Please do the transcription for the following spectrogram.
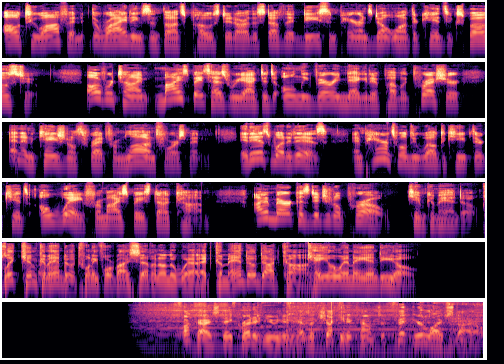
All too often, the writings and thoughts posted are the stuff that decent parents don't want their kids exposed to. Over time, MySpace has reacted to only very negative public pressure and an occasional threat from law enforcement. It is what it is, and parents will do well to keep their kids away from MySpace.com. I'm America's Digital Pro, Kim Komando. Click Kim Komando 24 by 7 on the web at komando.com. K O M A N D O. Buckeye State Credit Union has a checking account to fit your lifestyle.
